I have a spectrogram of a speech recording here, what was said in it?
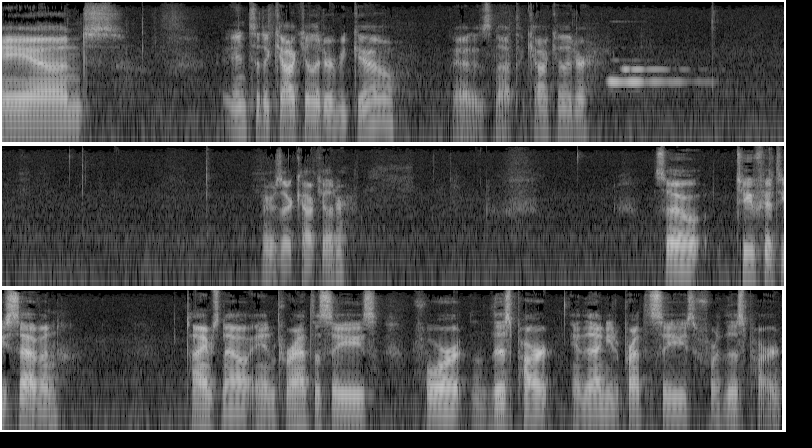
And into the calculator we go. That is not the calculator. There's our calculator. So 257 times now in parentheses for this part, and then I need a parentheses for this part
